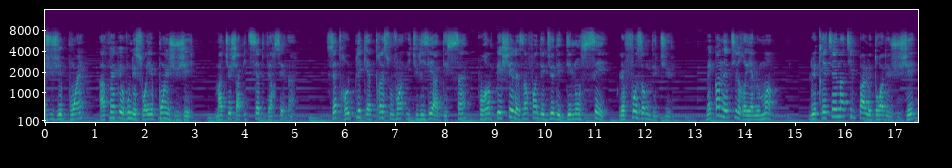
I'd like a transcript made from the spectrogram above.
jugez point, afin que vous ne soyez point jugés. Matthieu chapitre 7 verset 1. Cette réplique est très souvent utilisée à dessein pour empêcher les enfants de Dieu de dénoncer les faux hommes de Dieu. Mais qu'en est-il réellement? Le chrétien n'a-t-il pas le droit de juger?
